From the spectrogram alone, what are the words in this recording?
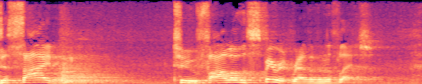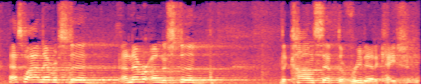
deciding to follow the Spirit rather than the flesh. That's why I never stood. I never understood the concept of rededication.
